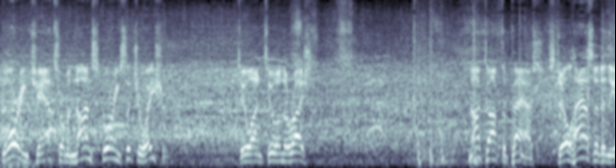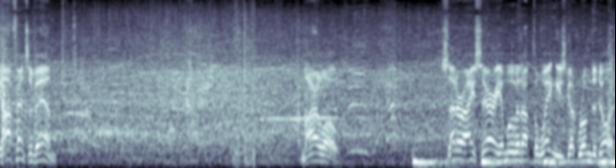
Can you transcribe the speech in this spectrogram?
scoring chance from a non-scoring situation. Two on two in the rush. Knocked off the pass. Still has it in the offensive end. Marleau. Center ice area. Move it up the wing. He's got room to do it.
